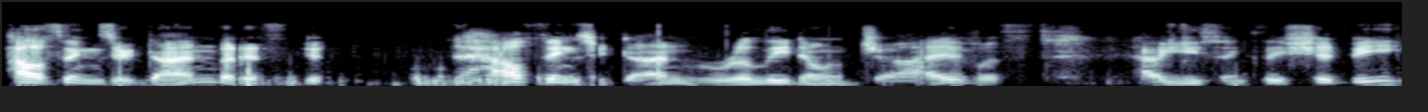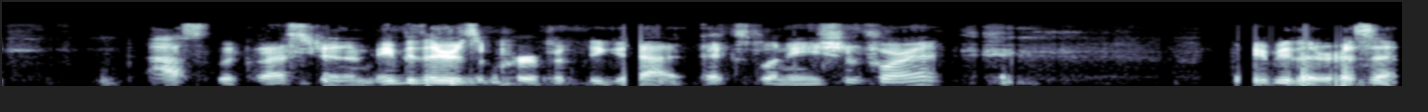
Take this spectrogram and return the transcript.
how things are done. But if, if how things are done really don't jive with how you think they should be, ask the question, and maybe there's a perfectly good explanation for it. Maybe there isn't.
